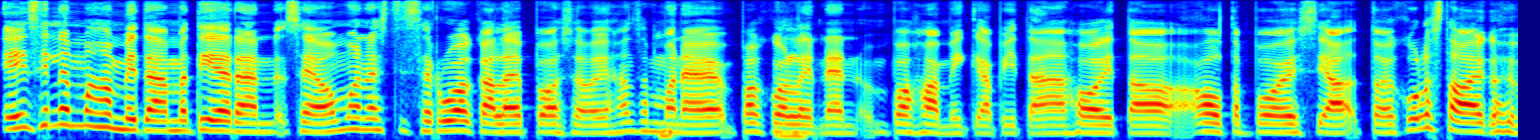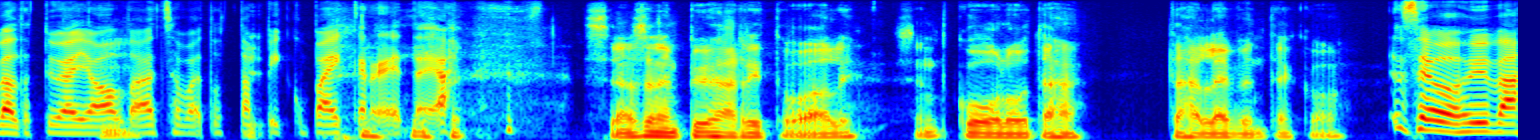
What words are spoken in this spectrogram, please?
Ei sille maha mitään, mä tiedän. Se on monesti se ruokalepo, se on ihan semmoinen pakollinen paha, mikä pitää hoitaa alta pois. Ja toi kuulostaa aika hyvältä työjaalta, että sä voit ottaa pikkupäikkäreitä ja Se on sellainen pyhä rituaali. Se nyt kuuluu tähän, tähän levyn tekoon. Se on hyvä.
